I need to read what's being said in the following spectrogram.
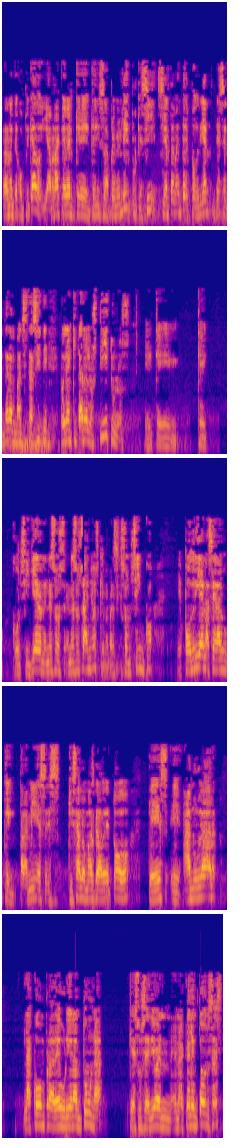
realmente complicado y habrá que ver qué, dice la Premier League, porque sí, ciertamente podrían descender al Manchester City, podrían quitarle los títulos eh, que, consiguieron en esos, en esos años, que me parece que son cinco, eh, podrían hacer algo que para mí es, es, quizá lo más grave de todo, que es eh, anular la compra de Uriel Antuna, que sucedió en, en aquel entonces.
